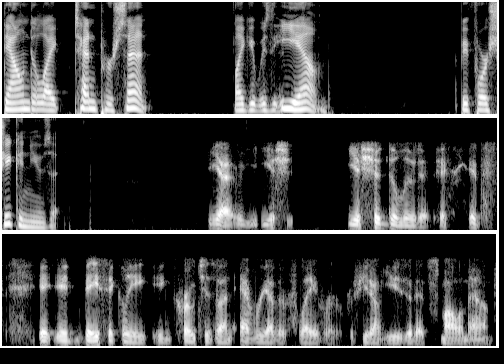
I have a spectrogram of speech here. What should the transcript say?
down to like 10%, like it was EM, before she can use it. Yeah, you should you should dilute it. it it's it, it basically encroaches on every other flavor if you don't use it at small amounts.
